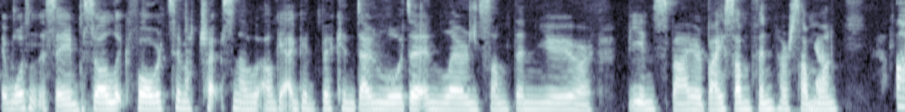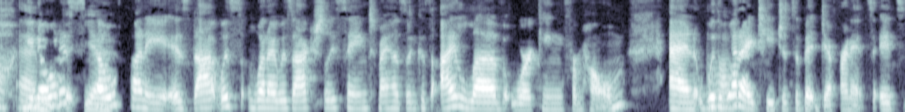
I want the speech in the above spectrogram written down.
it wasn't the same. So I look forward to my trips and I'll, I'll get a good book and download it and learn something new or be inspired by something or someone. Yeah. Oh, you know what is yeah. so funny is that was what I was actually saying to my husband because I love working from home, and with uh-huh. what I teach, it's a bit different. It's it's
